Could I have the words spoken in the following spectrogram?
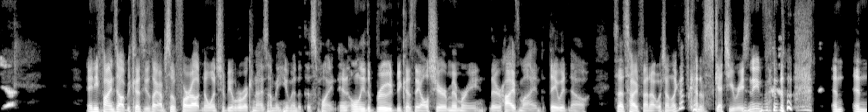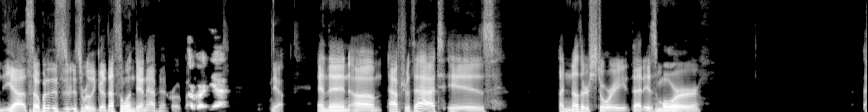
Yeah. And he finds out because he's like, "I'm so far out, no one should be able to recognize I'm a human at this point." And only the Brood, because they all share a memory, their hive mind, they would know. So that's how I found out. Which I'm like, that's kind of sketchy reasoning. and and yeah, so but it's it's really good. That's the one Dan Abnett wrote. By Of course, yeah. and then um, after that is another story that is more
